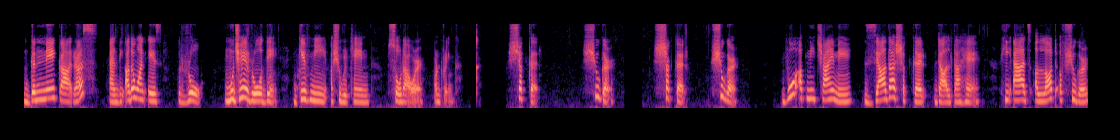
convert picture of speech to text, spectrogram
ganne ka ras, and the other one is ro. Mujhe ro de. Give me a sugarcane soda or, और ड्रिंक शक्कर. शुगर शक्कर. शुगर वो अपनी चाय में ज़्यादा शक्कर डालता है. He adds a lot of sugar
